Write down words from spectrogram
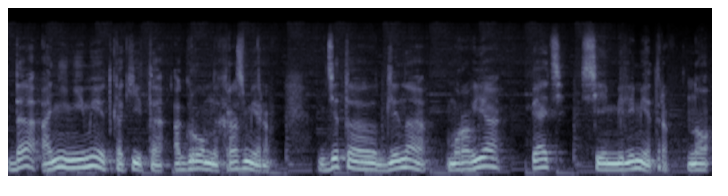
Да, они не имеют каких-то огромных размеров. Где-то длина муравья 5-7 миллиметров. Но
